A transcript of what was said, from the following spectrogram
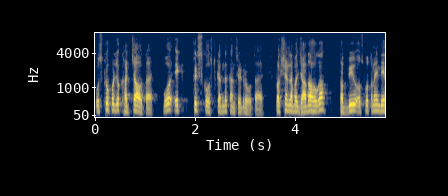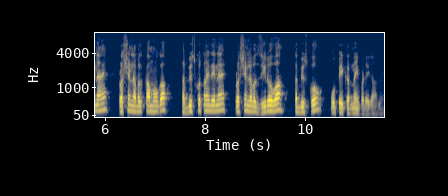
उसके ऊपर जो खर्चा होता है, वो एक फिक्स कॉस्ट के अंदर कंसिडर होता है। प्रोडक्शन लेवल ज़्यादा होगा, तब भी उसको उतना ही देना है। प्रोडक्शन लेवल कम होगा, तब भी उसको उतना ही देना है। प्रोडक्शन लेवल ज़ीरो हुआ, तब भी उसको वो पे करना ही पड़ेगा हमें।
